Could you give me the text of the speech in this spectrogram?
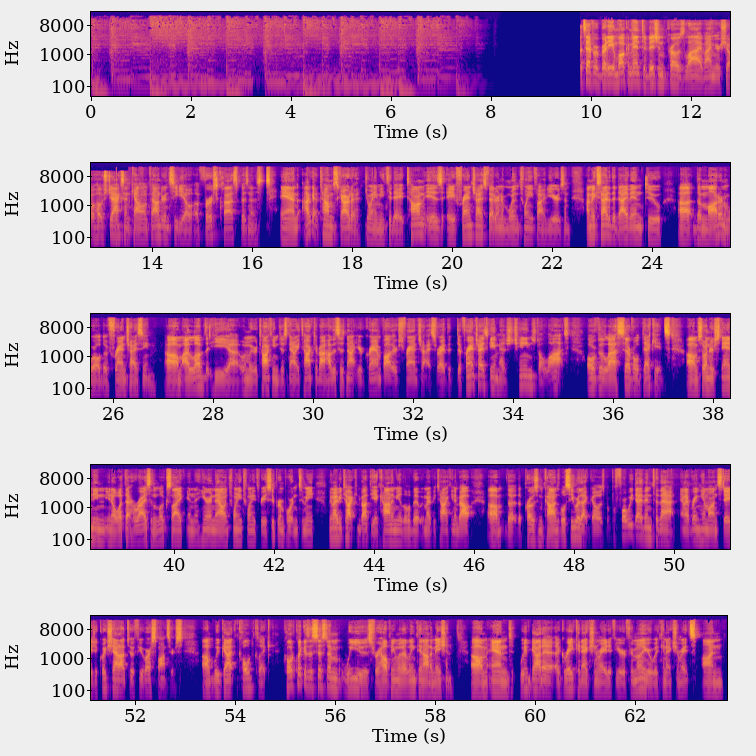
What's up, everybody, and welcome into Vision Pros Live. I'm your show host, Jackson Callum, founder and CEO of First Class Business. And I've got Tom Scarda joining me today. Tom is a franchise veteran of more than 25 years, and I'm excited to dive into uh, the modern world of franchising. Um, I love that he, uh, when we were talking just now, he talked about how this is not your grandfather's franchise, right? The, the franchise game has changed a lot over the last several decades. Um, so understanding, you know, what that horizon looks like in the here and now in 2023 is super important to me. We might be talking about the economy a little bit. We might be talking about um, the the pros and cons. We'll see where that goes. But before we dive into that, and I bring him on stage, a quick shout out to a few of our sponsors. Um, we've got Cold Click. Cold Click is a system we use for helping with our LinkedIn automation. Um, and we've got a, a, great connection rate. If you're familiar with connection rates on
